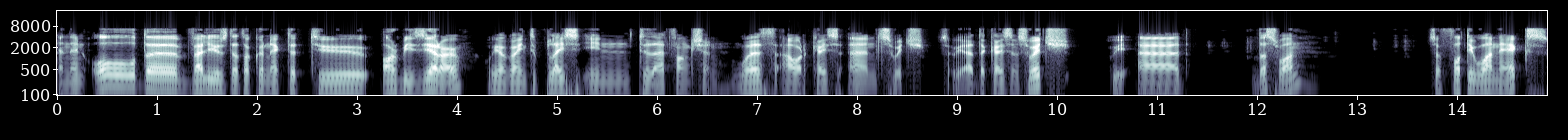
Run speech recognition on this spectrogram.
and then all the values that are connected to RB0 we are going to place into that function with our case and switch. So we add the case and switch, we add this one, so 41x,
